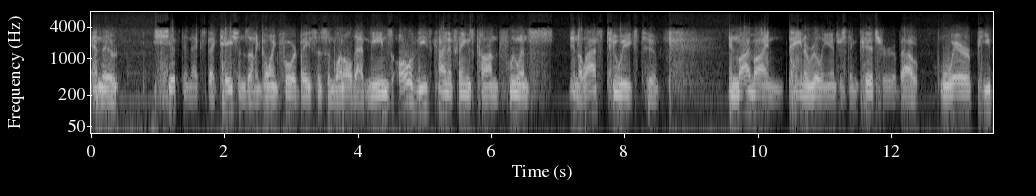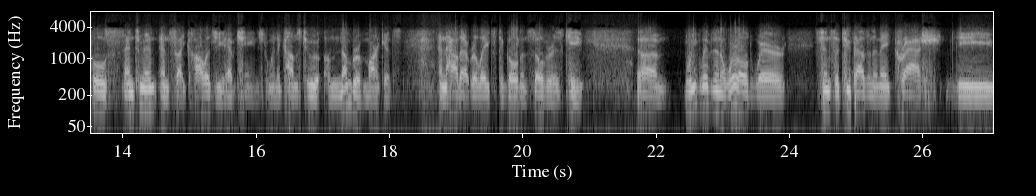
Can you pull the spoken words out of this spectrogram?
and the shift in expectations on a going forward basis and what all that means. All of these kind of things confluence in the last two weeks to, in my mind, paint a really interesting picture about where people's sentiment and psychology have changed when it comes to a number of markets and how that relates to gold and silver is key. Um, we've lived in a world where since the 2008 crash, the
